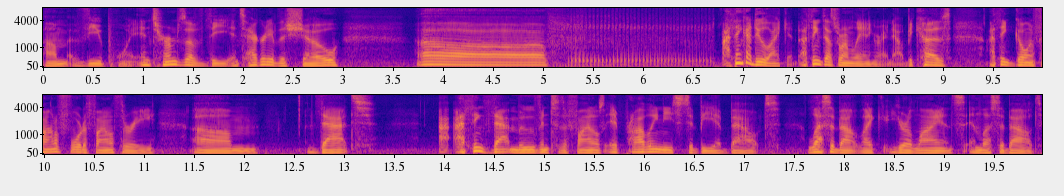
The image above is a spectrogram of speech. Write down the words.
um, viewpoint. In terms of the integrity of the show, uh, I think I do like it. I think that's where I'm landing right now because I think going Final Four to Final Three, um, that I think that move into the finals, it probably needs to be about less about like your alliance and less about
